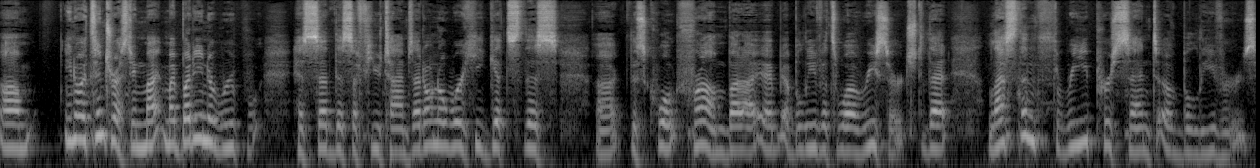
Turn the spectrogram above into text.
um, you know, it's interesting. My, my buddy Narup has said this a few times. I don't know where he gets this uh, this quote from, but I, I believe it's well researched that less than 3% of believers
